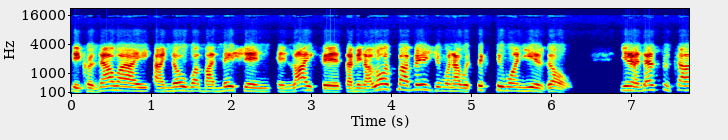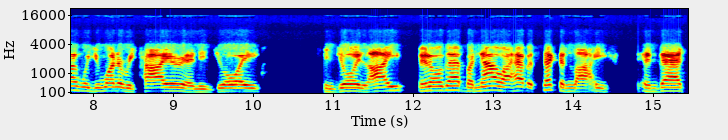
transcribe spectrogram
because now I, I know what my mission in life is. I mean, I lost my vision when I was 61 years old. You know, that's the time where you want to retire and enjoy enjoy life and all that. But now I have a second life, and that's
